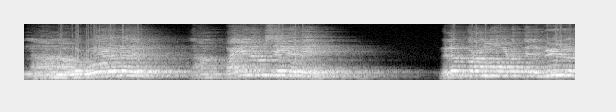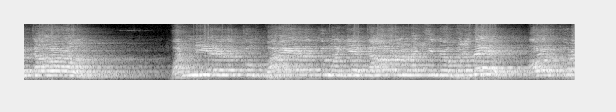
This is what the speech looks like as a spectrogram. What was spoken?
நான் அவரோடு நான் பயணம் செய்தவேன் விழுப்புரம் மாவட்டத்தில் வீடு கலவரம். வன்னியர்களுக்கும் பறையர்களுக்கும் அங்கே கலவரம் நடக்கின்ற பொழுது அவர் கூட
